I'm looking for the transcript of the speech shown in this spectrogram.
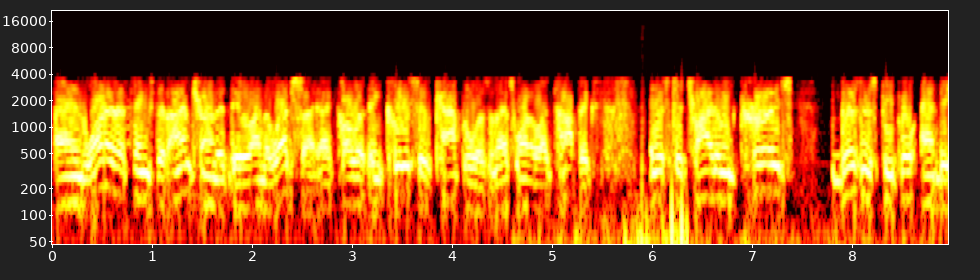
And one of the things that I'm trying to do on the website, I call it inclusive capitalism, that's one of our topics, is to try to encourage business people and to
